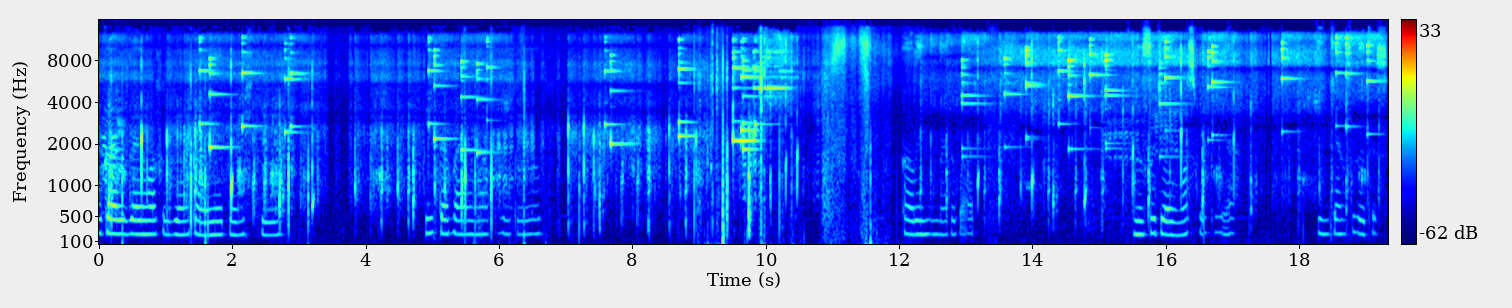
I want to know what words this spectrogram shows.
Bu kadar hızlı elmas bulacağımı tahmin etmemiştim. İlk defa elmas buldum. Alayım bunları bari. Hızlıca elmas buldum ya. İmkansız ötesi.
